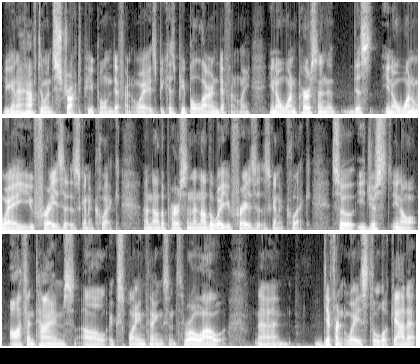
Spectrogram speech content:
you're going to have to instruct people in different ways because people learn differently. You know one person this you know one way you phrase it is going to click. Another person another way you phrase it is going to click. So you just you know oftentimes i'll explain things and throw out uh, different ways to look at it.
